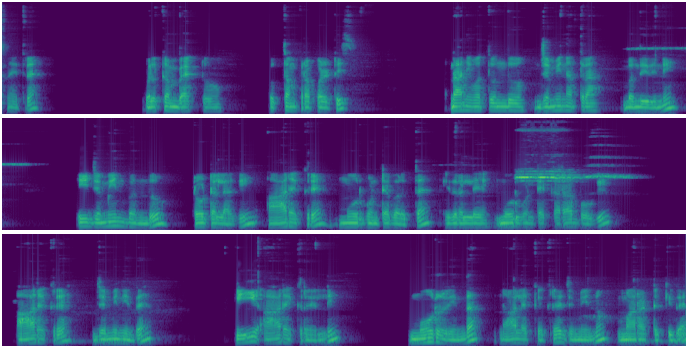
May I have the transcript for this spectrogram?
ಸ್ನೇಹಿತರೆ. Welcome back to Uttam properties ನಾನಿವತ್ತೊಂದು ಜಮೀನ್ ಹತ್ರ ಬಂದಿದ್ದೀನಿ. ಈ ಜಮೀನ್ ಬಂದು ಟೋಟಲ್ ಆಗಿ ಆರು ಎಕರೆ ಮೂರು ಗುಂಟೆ ಬರುತ್ತೆ. ಇದರಲ್ಲಿ ಮೂರು ಗುಂಟೆ ಖರಾಬ್ ಹೋಗಿ ಆರು ಎಕರೆ ಜಮೀನಿದೆ ಈ ಆರು ಎಕರೆಯಲ್ಲಿ ಮೂರರಿಂದ ನಾಲ್ಕು ಎಕರೆ ಜಮೀನು ಮಾರಾಟಕ್ಕಿದೆ.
